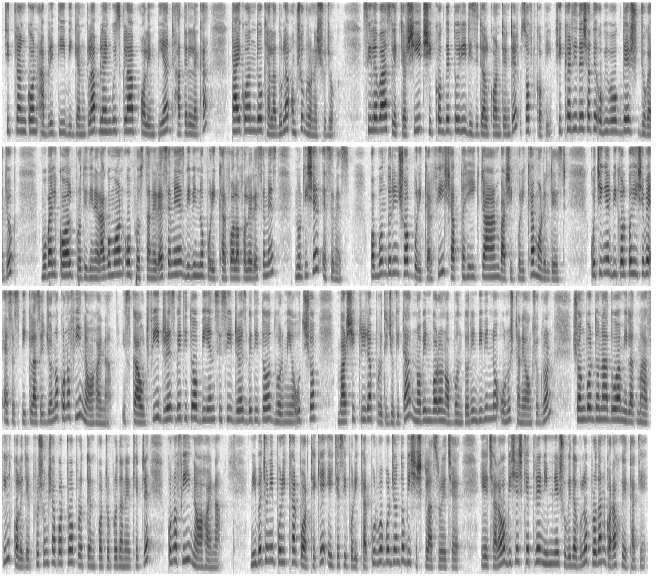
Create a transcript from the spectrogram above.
চিত্রাঙ্কন, আবৃত্তি, বিজ্ঞান ক্লাব, ল্যাঙ্গুয়েজ ক্লাব, অলিম্পিয়াড, হাতের লেখা, তাইকোয়ান্দো, খেলাধুলা অংশগ্রহণের সুযোগ। সিলেবাস, লেকচার শিট, শিক্ষকদের তৈরি ডিজিটাল কন্টেন্টের সফট কপি, শিক্ষার্থীদের সাথে অভিভাবকদের যোগাযোগ, মোবাইল কল, প্রতিদিনের আগমন ও প্রস্থানের এস বিভিন্ন পরীক্ষার ফলাফলের এস নোটিশের এসএমএস। অভ্যন্তরীণ সব পরীক্ষার ফি, সাপ্তাহিক টার্ম, বার্ষিক পরীক্ষা, মডেল টেস্ট। কোচিংয়ের বিকল্প হিসেবে এসএসপি ক্লাসের জন্য কোনো ফি নেওয়া হয় না। স্কাউট ফি, ড্রেস ব্যতীত বিএনসিসি ড্রেস ব্যতীত, ধর্মীয় উৎসব, বার্ষিক ক্রীড়া প্রতিযোগিতা নবীনবরণ অভ্যন্তরীণ বিভিন্ন অনুষ্ঠানে অংশগ্রহণ, সংবর্ধনা, দোয়া, মিলাদ মাহফিল, কলেজের প্রশংসাপত্র, প্রত্যয়নপত্র প্রদানের ক্ষেত্রে কোনো ফি নেওয়া হয় না। নির্বাচনী পরীক্ষার পর থেকে এইচএসসি পরীক্ষার পূর্ব পর্যন্ত বিশেষ ক্লাস রয়েছে। এছাড়াও বিশেষ ক্ষেত্রে নিম্নের সুবিধাগুলো প্রদান করা হয়ে থাকে।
